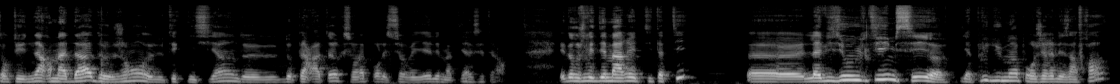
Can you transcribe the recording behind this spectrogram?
Donc, tu une armada de gens, de techniciens, d'opérateurs qui sont là pour les surveiller, les maintenir, etc. Et donc, je vais démarrer petit à petit. Euh, la vision ultime, c'est euh, il n'y a plus d'humains pour gérer les infras.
